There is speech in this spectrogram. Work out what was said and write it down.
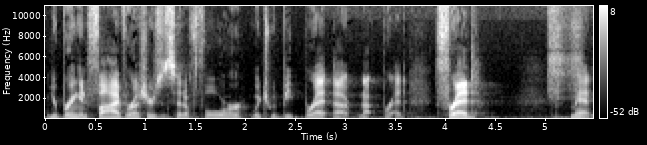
You're bringing five rushers instead of four, which would be Brett, uh, not bread, Fred. Man,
